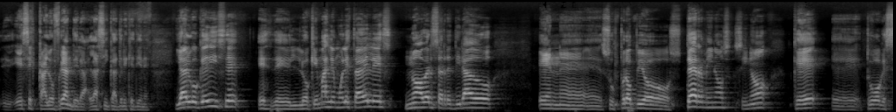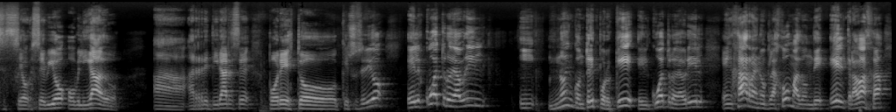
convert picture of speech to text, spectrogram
es escalofriante la, cicatriz que tiene. Y algo que dice es de lo que más le molesta a él es no haberse retirado en sus propios términos, sino que eh, tuvo que se, vio obligado a, retirarse por esto que sucedió. El 4 de abril, y no encontré por qué el 4 de abril, en Harra, en Oklahoma, donde él trabaja,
